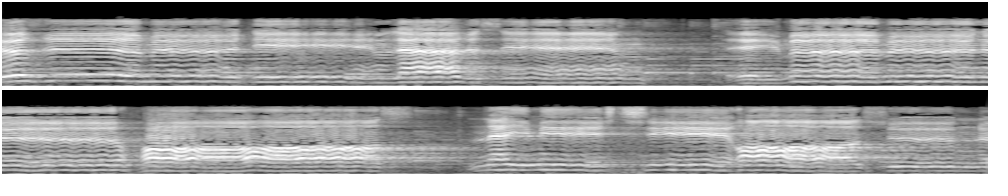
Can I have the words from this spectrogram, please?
sözümü dinlersin ey mümini has. Neymiş şia sünnet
